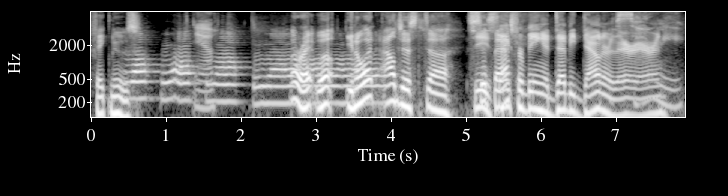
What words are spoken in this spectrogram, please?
fake news. Yeah. All right. Well, you know what? I'll just uh, Jeez, sit back. thanks for being a Debbie Downer there, Aaron. Sorry.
